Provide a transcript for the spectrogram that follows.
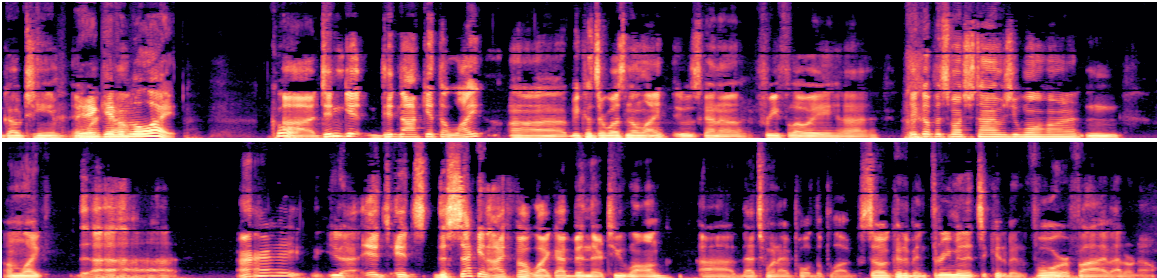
go team. It They didn't give him the light. Cool. Uh, didn't get, did not get the light, uh, because there was no light. It was kind of free flowy, uh, take up as much time as you want. And I'm like, uh, all right. You know, it's it's the second I felt like I've been there too long. Uh, that's when I pulled the plug. So it could have been three minutes. It could have been four or five. I don't know.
